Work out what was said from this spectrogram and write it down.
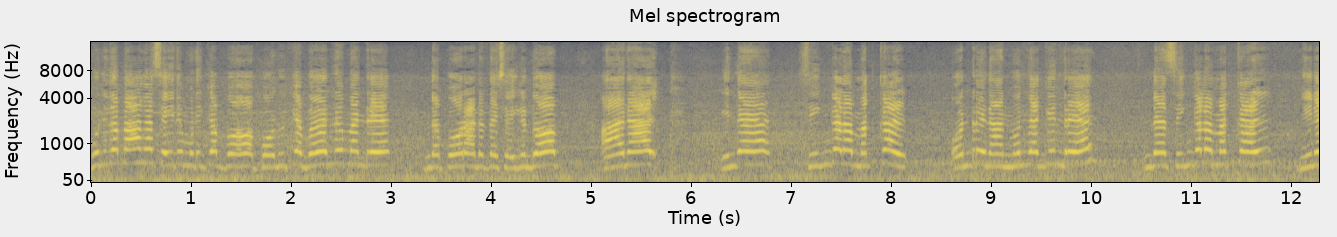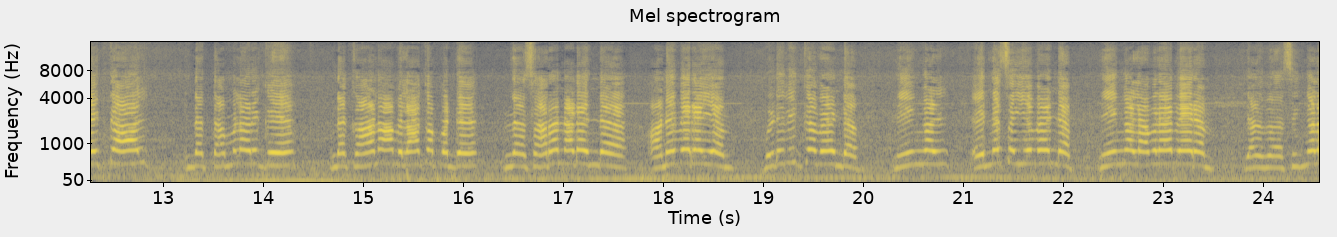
புனிதமாக செய்து முடிக்க போ- முடிக்க வேண்டும் என்று இந்த போராட்டத்தை செய்கின்றோம். ஆனால் இந்த சிங்கள மக்கள் ஒன்று நான் முன்வைக்கின்றேன். இந்த சிங்கள மக்கள் நினைத்தால் இந்த தமிழருக்கு இந்த காணாமலாக்கப்பட்டு இந்த சரணடைந்த அனைவரையும் விடுவிக்க வேண்டும். நீங்கள் என்ன செய்ய வேண்டும்? நீங்கள் அவ்வளோ பேரும் சிங்கள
